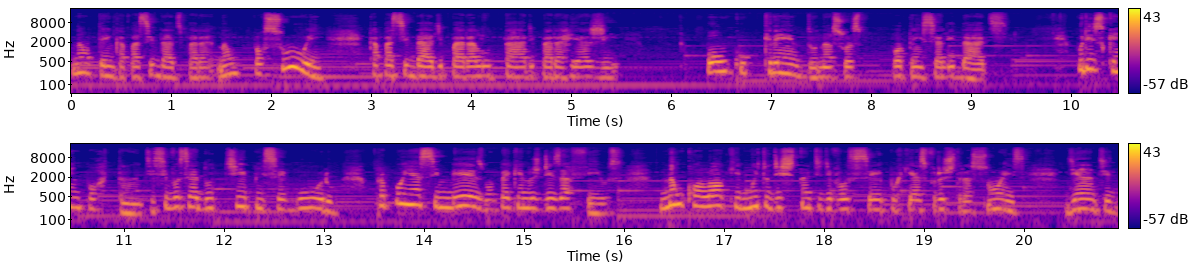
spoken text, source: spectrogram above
não têm capacidades para, não possuem capacidade para lutar e para reagir, pouco crendo nas suas potencialidades Por isso que é importante, se você é do tipo inseguro, proponha a si mesmo pequenos desafios. Não coloque muito distante de você, porque as frustrações diante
